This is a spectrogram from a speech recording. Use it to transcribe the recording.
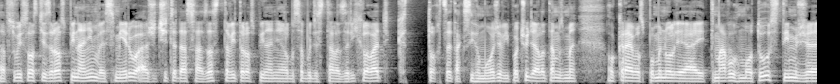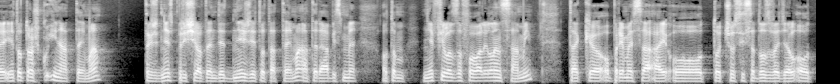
v súvislosti s rozpínaním vesmíru a že či teda sa zastaví to rozpínanie alebo sa bude stále zrýchlovať. Kto chce, tak si ho môže vypočuť, ale tam sme okrajovo spomenuli aj tmavú hmotu s tým, že je to trošku iná téma, Takže dnes prišiel ten deň, dnes je to tá téma a teda aby sme o tom nefilozofovali len sami, tak oprieme sa aj o to, čo si sa dozvedel od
